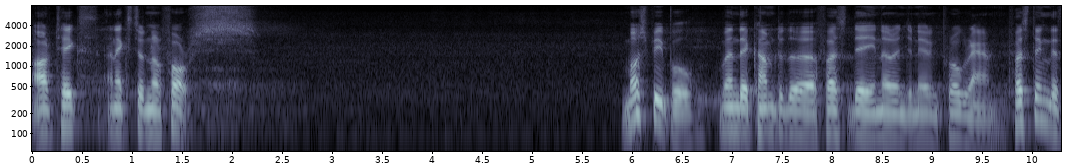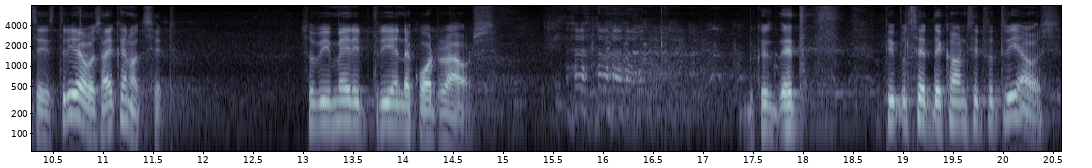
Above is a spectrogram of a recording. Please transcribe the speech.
or takes an external force. Most people, when they come to the first day inner engineering program, first thing they say is, three hours I cannot sit. So we made it three and a quarter hours because they People said they can't sit for three hours.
